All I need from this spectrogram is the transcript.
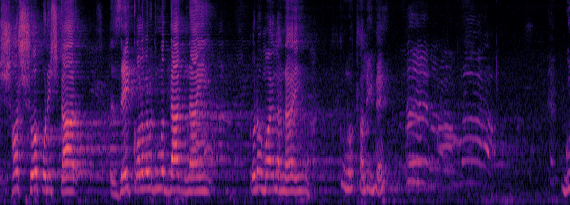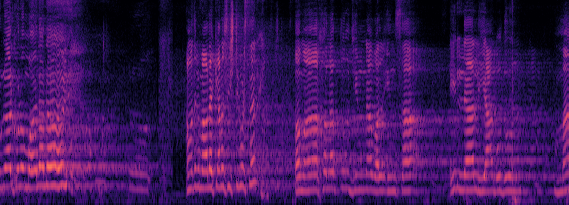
শস্য পরিষ্কার, যেই কলমের কোনো দাগ নাই, কোনো ময়লা নাই, কোনো কালি নেই। গুনার কোনো ময়লা নাই। আমাদেরকে মাওলা কেন সৃষ্টি করছেন? অমা খালাকুল জিন্না ওয়াল ইনসা ইল্লা লিয়াবুদুন। মা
